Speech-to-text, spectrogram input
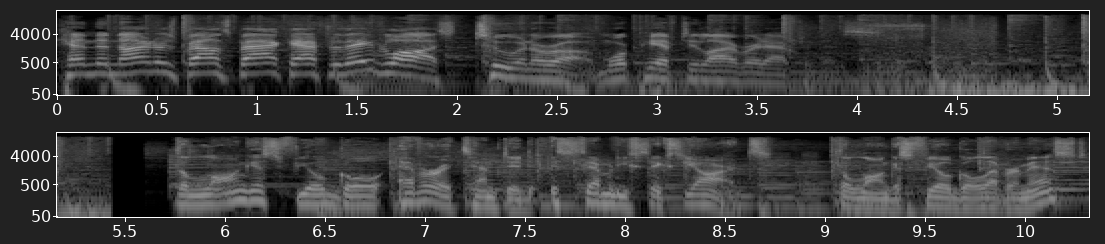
Can the Niners bounce back after they've lost two in a row? More PFT Live right after this. The longest field goal ever attempted is 76 yards. The longest field goal ever missed?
